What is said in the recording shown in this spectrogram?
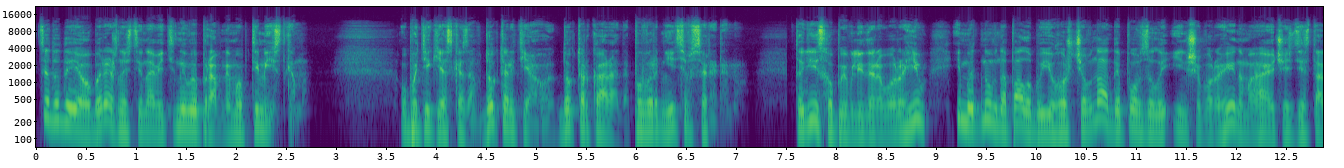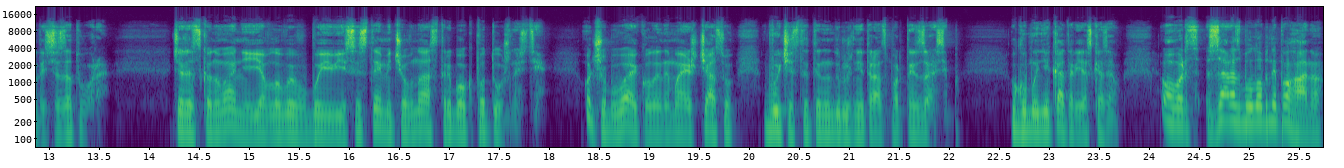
це додає обережності навіть невиправним оптимісткам. У потік я сказав: доктор Тяго, доктор Карада, поверніться всередину. Тоді схопив лідера ворогів і метнув на палубу його ж човна, де повзали інші вороги, намагаючись дістатися затвора. Через сканування я вловив в бойовій системі човна стрибок потужності. От що буває, коли не маєш часу вичистити недружній транспортний засіб. У комунікатор я сказав: Оверс, зараз було б непогано.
